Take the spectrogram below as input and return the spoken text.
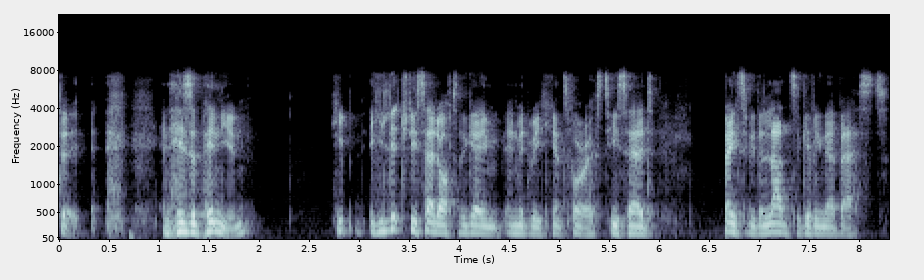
that, in his opinion, he he literally said after the game in midweek against Forest, he said basically the lads are giving their best,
